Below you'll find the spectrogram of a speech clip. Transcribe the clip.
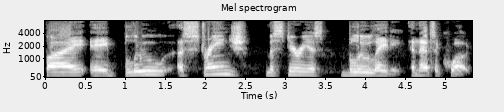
by a blue, a strange, mysterious blue lady. And that's a quote.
